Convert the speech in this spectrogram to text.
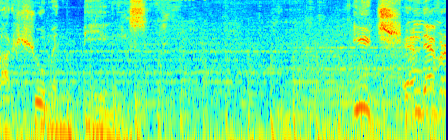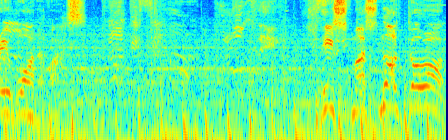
Are human beings. Each and every one of us. This must not go on.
